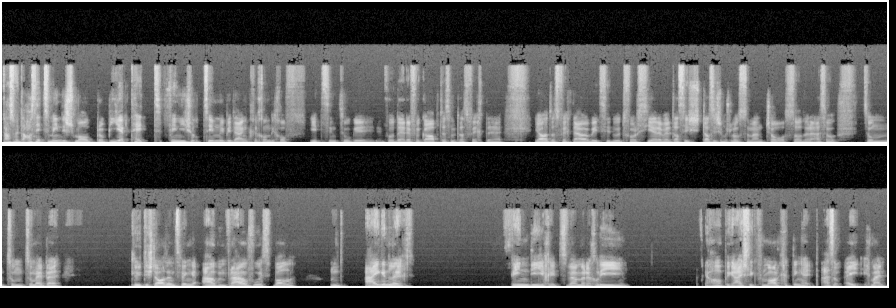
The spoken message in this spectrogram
dass man das nicht zumindest mal probiert hat, finde ich schon ziemlich bedenklich und ich hoffe jetzt im Zuge von dieser Vergabe, dass man das vielleicht, äh, ja, das vielleicht auch ein bisschen forcieren, weil das ist, das ist am Schluss die Chance, oder? Also, zum, zum, zum eben die Leute ins Stadion zwingen, auch beim Frauenfußball. Und eigentlich finde ich jetzt, wenn man ein bisschen, ja, Begeisterung für Marketing hat, also, ey, ich meine,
